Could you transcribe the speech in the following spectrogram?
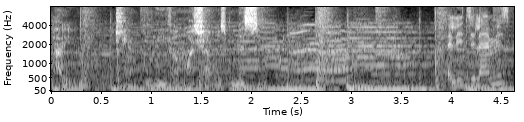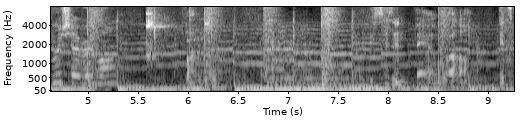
heightened. I can't believe how much I was missing. A little de la bouche everyone? This isn't their world. It's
